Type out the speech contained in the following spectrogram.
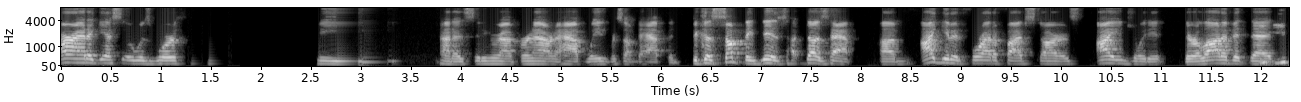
All right, I guess it was worth me kind of sitting around for an hour and a half waiting for something to happen because something does, does happen. Um, I give it four out of five stars. I enjoyed it. There are a lot of it that you,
